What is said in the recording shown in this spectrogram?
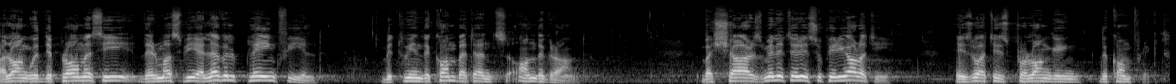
Along with diplomacy, there must be a level playing field between the combatants on the ground. Bashar's military superiority is what is prolonging the conflict.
